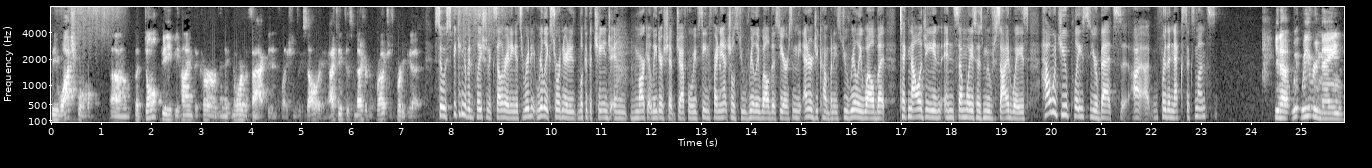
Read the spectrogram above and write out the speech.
Be watchful, um, but don't be behind the curve and ignore the fact that inflation is accelerating. I think this measured approach is pretty good. So, speaking of inflation accelerating, it's really, really extraordinary to look at the change in market leadership, Jeff, where we've seen financials do really well this year. Some of the energy companies do really well, but technology in, in some ways has moved sideways. How would you place your bets uh, for the next six months? You know, we, we remain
